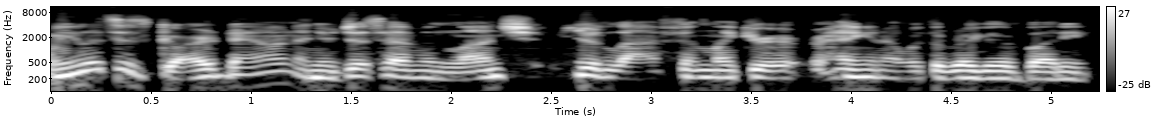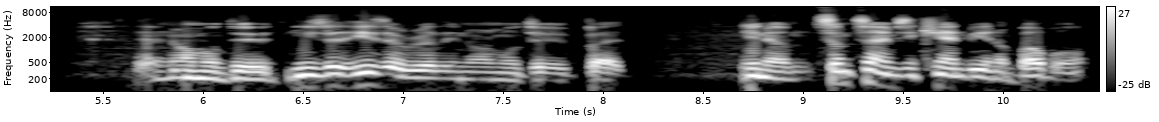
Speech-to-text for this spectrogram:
when he lets his guard down and you're just having lunch, you're laughing like you're hanging out with a regular buddy, a normal dude. He's a he's a really normal dude, but you know sometimes he can be in a bubble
